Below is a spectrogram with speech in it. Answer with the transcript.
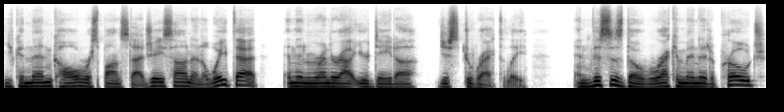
you can then call response.json and await that and then render out your data just directly. And this is the recommended approach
